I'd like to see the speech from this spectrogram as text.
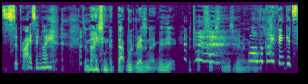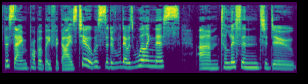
surprisingly. It's amazing that that would resonate with you. The top six things women Well, want. look, I think it's the same probably for guys too. It was sort of there was willingness um, to listen, to do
